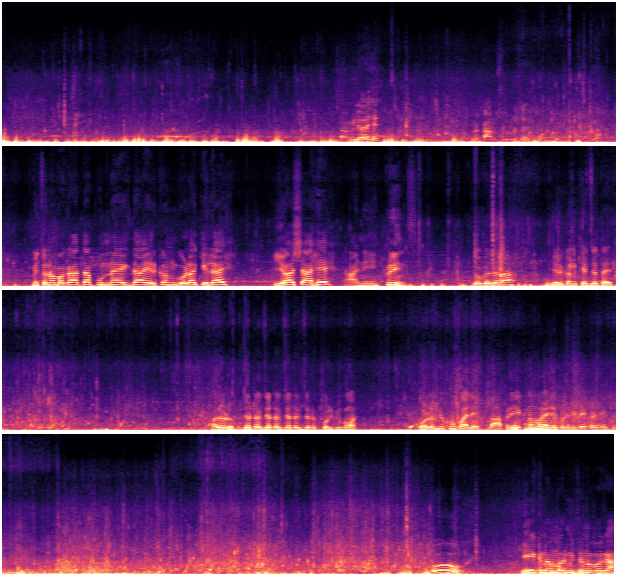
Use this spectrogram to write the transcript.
चांगले आहे. आपलं काम सुरूच आहे. मित्रांनो बघा आता पुन्हा एकदा एरकन गोळा केला आहे यश आहे आणि प्रिन्स. दोघं जण एरकन खेचत आहेत. हळूहळू झटक झटक झटक झटक कोलंबी पण कोलंबी खूप आले. बापरे एक नंबर आले कोलंबी. ते कळते हो एक नंबर मित्रांनो बघा.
